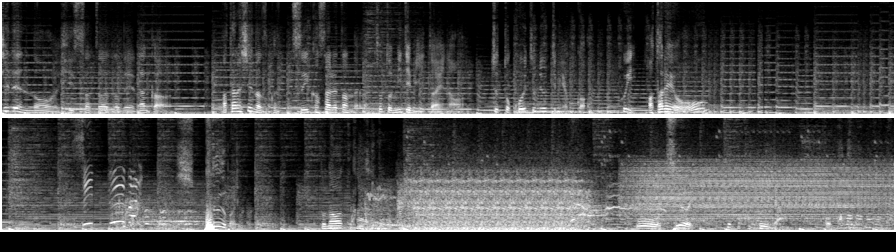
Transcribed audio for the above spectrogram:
ッター試練の必殺技で、なんか、新しい謎が追加されたんだよ。ちょっと見てみたいな。ちょっとこいつに打ってみようか。ふい、当たれよ。疾風針プーバリ。どんな感じ？おお、強い。結構かっこいいじゃん。こう、バババババババ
